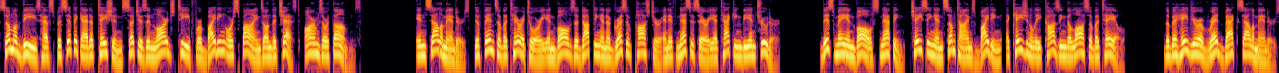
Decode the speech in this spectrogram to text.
Some of these have specific adaptations such as enlarged teeth for biting or spines on the chest, arms or thumbs. In salamanders, defense of a territory involves adopting an aggressive posture and if necessary attacking the intruder. This may involve snapping, chasing and sometimes biting, occasionally causing the loss of a tail. The behavior of red-back salamanders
